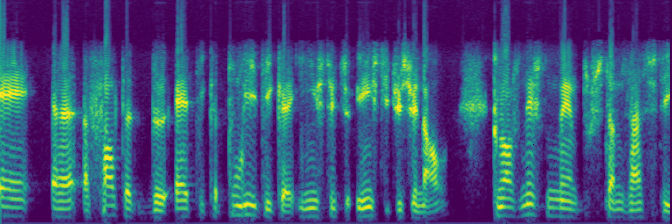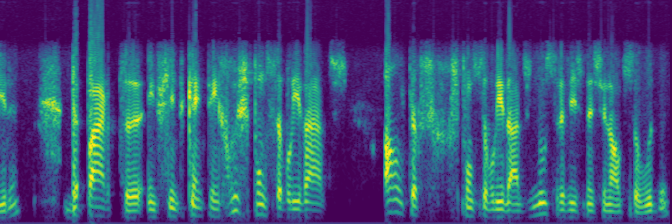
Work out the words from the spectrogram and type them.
é a, a falta de ética política e institu institucional que nós neste momento estamos a assistir, da parte, enfim, de quem tem responsabilidades altas responsabilidades no Serviço Nacional de Saúde,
